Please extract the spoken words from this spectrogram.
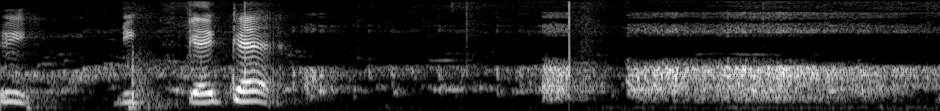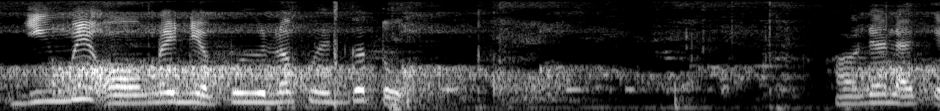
นี่นี่แกแกยิงไม่ออกเลยเนี่ยปืนแล้วปืนก็ตกเขาเนี่ยแหละแก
